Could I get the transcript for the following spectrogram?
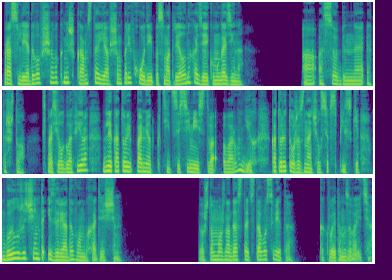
проследовавшего к мешкам, стоявшим при входе, и посмотрела на хозяйку магазина. «А особенное это что?» — спросила Глафира, для которой помет птицы семейства Вороньих, который тоже значился в списке, был уже чем-то из ряда вон выходящим. «То, что можно достать с того света, как вы это называете».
